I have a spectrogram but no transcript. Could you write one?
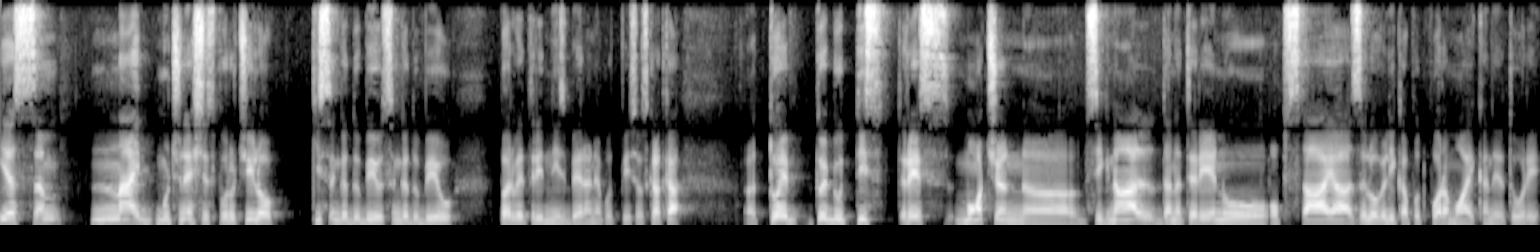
jaz sem najmočnejše sporočilo, ki sem ga dobil, sem ga dobil prve tri dni zbiranja podpisov. Skratka, eh, to je, to je bil tisti res močen uh, signal, da na terenu obstaja zelo velika podpora moji kandidaturi.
